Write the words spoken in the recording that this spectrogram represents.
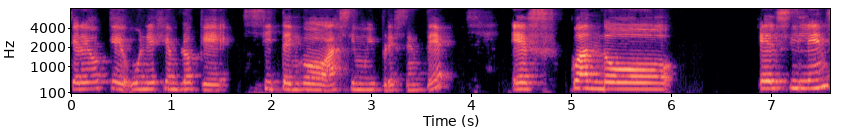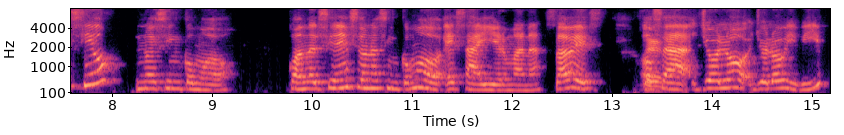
creo que un ejemplo que sí tengo así muy presente es cuando el silencio no es incómodo, cuando el silencio no es incómodo, es ahí, hermana, ¿sabes? O sea, yo lo, yo lo viví.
